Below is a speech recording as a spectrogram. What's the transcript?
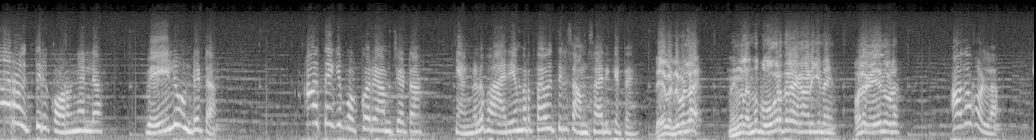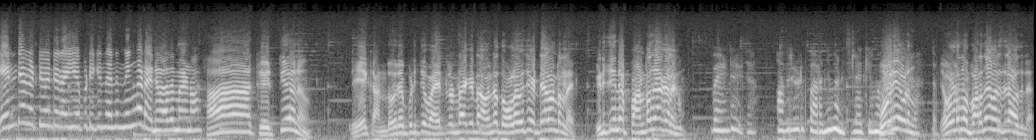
നിറം ഇത്തിരി കുറഞ്ഞല്ലോ. വെയിലും ഉണ്ടിട്ടാ. അകത്തേക്ക് പൊക്കോ രാമചേട്ടാ. ഞങ്ങൾ ഭാര്യയും ഭർത്താവ് ഇത്തിരി സംസാരിക്കട്ടെ. നിങ്ങൾ എന്ത് പോകത്തിലാ കാണിക്കുന്നേ? അവരെ കയ്യുന്നോട് അത് കൊള്ളാം. എന്റെ കെട്ടിയവന്റെ കയ്യെ പിടിക്കുന്നതിന് നിങ്ങളുടെ അനുവാദം വേണോ? ആ കെട്ടിയാനോ? ദേ കണ്ടോരെ പിടിച്ച് വയറ്റിലുണ്ടാക്കിട്ട് അവന്റെ തോളെ വെച്ച് കെട്ടിയാലുണ്ടല്ലേ? ഇടിച്ചിന്റെ പണ്ട ഞാൻ കിടക്കും വേണ്ട ഏട്ടാ അവരോട് പറഞ്ഞു മനസ്സിലാക്കി എവിടെന്ന് പറഞ്ഞാൽ മനസ്സിലാവത്തില്ല?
